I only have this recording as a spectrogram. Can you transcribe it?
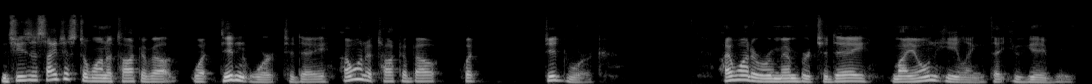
And Jesus, I just don't want to talk about what didn't work today. I want to talk about what did work. I want to remember today my own healing that you gave me.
